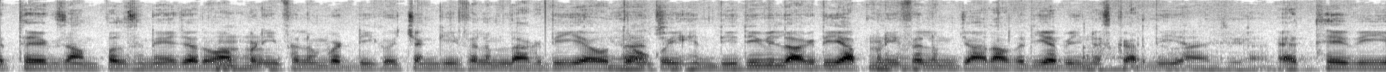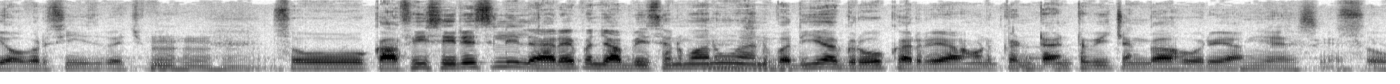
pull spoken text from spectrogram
ਇੱਥੇ ਐਗਜ਼ਾਮਪਲਸ ਨੇ ਜਦੋਂ। ਆਪਣੀ ਫਿਲਮ ਵੱਡੀ ਕੋਈ ਚੰਗੀ ਫਿਲਮ ਲੱਗਦੀ ਹੈ ਉਧਰੋਂ। ਕੋਈ ਹਿੰਦੀ ਦੀ ਵੀ ਲੱਗਦੀ ਹੈ ਆਪਣੀ। ਫਿਲਮ ਜ਼ਿਆਦਾ ਵਧੀਆ ਬਿਜ਼ਨਸ ਕਰਦੀ ਹੈ ਹਾਂਜੀ, ਹਾਂਜੀ। ਇੱਥੇ ਵੀ ਓਵਰਸੀਜ਼ ਵਿੱਚ ਵੀ ਸੋ ਕਾਫੀ ਸੀਰੀਅਸਲੀ ਲੈ ਰਹੇ ਪੰਜਾਬੀ ਸਿਨੇਮਾ ਨੂੰ ਹਾਂਜੀ। ਵਧੀਆ ਗਰੋ ਕਰ ਰਿਹਾ ਹੁਣ ਕੰਟੈਂਟ ਵੀ ਚੰਗਾ ਹੋ ਰਿਹਾ ਸੋ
